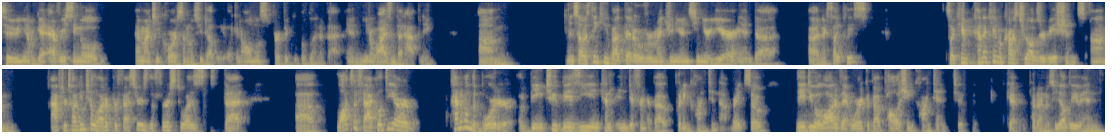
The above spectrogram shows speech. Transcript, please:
to, you know, get every single MIT course on OCW, like an almost perfect equivalent of that? And, you know, why isn't that happening? Um, and so I was thinking about that over my junior and senior year. And uh, uh, next slide, please. So I came, kind of came across two observations. Um, after talking to a lot of professors, the first was that uh, lots of faculty are kind of on the border of being too busy and kind of indifferent about putting content up, right? So they do a lot of that work about polishing content to get put on OCW. And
